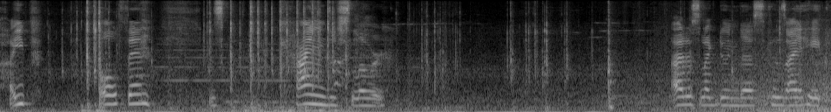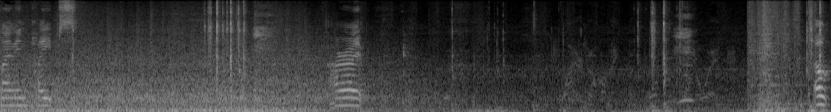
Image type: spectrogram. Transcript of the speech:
pipe whole thing is kind of slower. I just like doing this because I hate climbing pipes. Alright. Oh,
